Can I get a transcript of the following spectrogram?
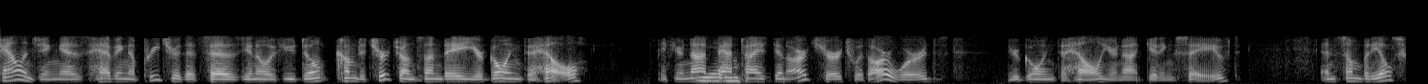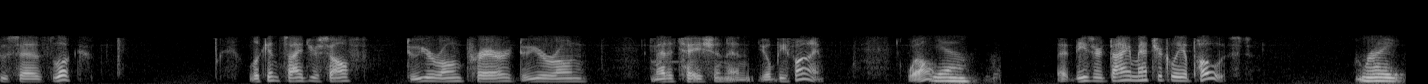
challenging as having a preacher that says, you know, if you don't come to church on Sunday, you're going to hell. If you're not Yeah. baptized in our church with our words, you're going to hell. You're not getting saved. And somebody else who says, look, look inside yourself, do your own prayer, do your own meditation, and you'll be fine. Well, Yeah. uh, these are diametrically opposed. Right.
